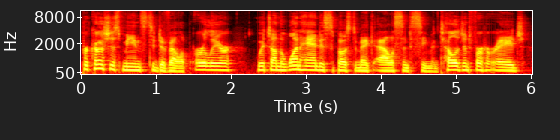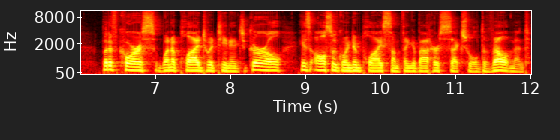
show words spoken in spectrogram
Precocious means to develop earlier, which on the one hand is supposed to make Alicent seem intelligent for her age, but of course, when applied to a teenage girl, is also going to imply something about her sexual development.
